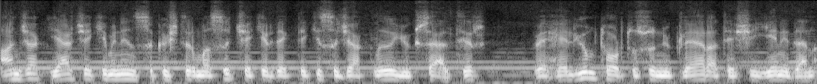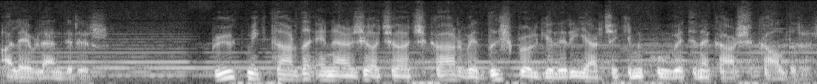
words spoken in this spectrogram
Ancak yerçekiminin sıkıştırması çekirdekteki sıcaklığı yükseltir ve helyum tortusu nükleer ateşi yeniden alevlendirir. Büyük miktarda enerji açığa çıkar ve dış bölgeleri yerçekimi kuvvetine karşı kaldırır.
